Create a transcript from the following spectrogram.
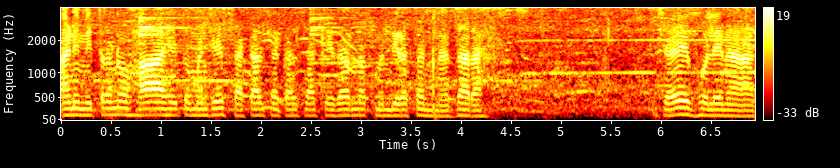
आणि मित्रांनो हा आहे तो म्हणजे सकाळ सकाळचा केदारनाथ मंदिराचा नजारा. जय भोलेनाथ.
